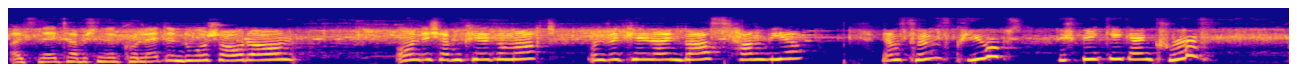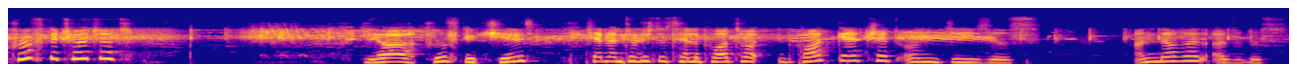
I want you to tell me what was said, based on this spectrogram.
Als Nate habe ich eine Colette in Duo Showdown. Und ich habe einen Kill gemacht. Und wir killen einen Bass, haben wir. Wir haben fünf Cubes. Wir spielen gegen einen Criff. Criff getötet. Ja, Criff gekillt. Ich habe natürlich das Teleport-Gadget und dieses andere, also das.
